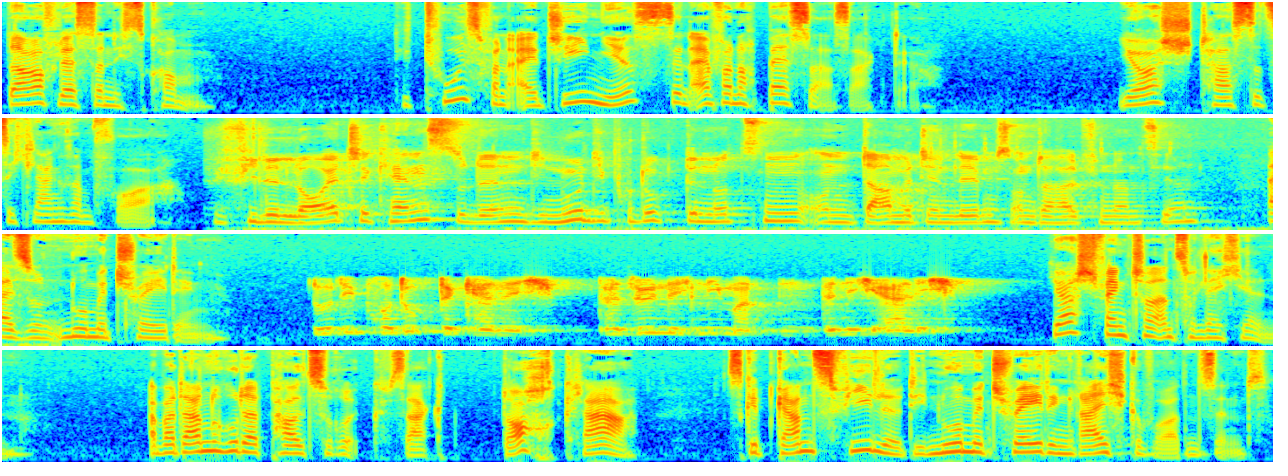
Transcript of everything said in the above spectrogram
Darauf lässt er nichts kommen. Die Tools von iGenius sind einfach noch besser, sagt er. Josh tastet sich langsam vor. Wie viele Leute kennst du denn, die nur die Produkte nutzen und damit ihren Lebensunterhalt finanzieren? Also nur mit Trading. Nur die Produkte kenne ich. Persönlich niemanden, bin ich ehrlich. Josh fängt schon an zu lächeln. Aber dann rudert Paul zurück, sagt, doch, klar. Es gibt ganz viele, die nur mit Trading reich geworden sind.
